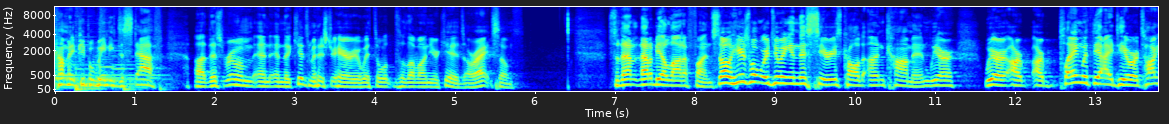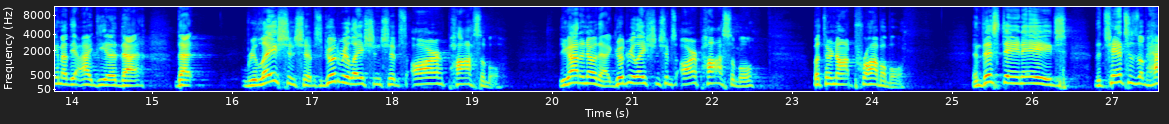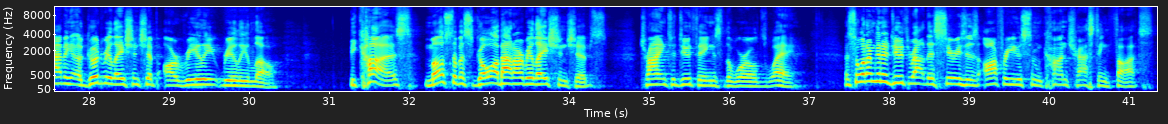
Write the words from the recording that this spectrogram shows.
how many people we need to staff uh, this room and, and the kids ministry area with to, to love on your kids, all right? So, so that, that'll be a lot of fun. So here's what we're doing in this series called Uncommon. We are, we are, are, are playing with the idea, we're talking about the idea that, that relationships, good relationships are possible. You got to know that. Good relationships are possible, but they're not probable. In this day and age, the chances of having a good relationship are really, really low. Because most of us go about our relationships trying to do things the world's way. And so, what I'm going to do throughout this series is offer you some contrasting thoughts.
